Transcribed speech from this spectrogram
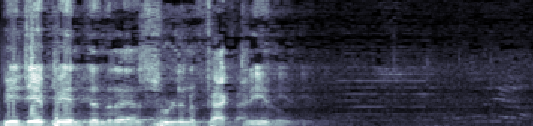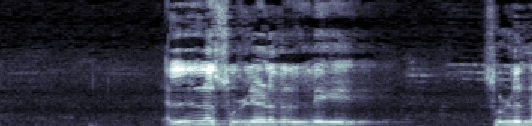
ಬಿಜೆಪಿ ಅಂತಂದ್ರೆ ಸುಳ್ಳಿನ ಫ್ಯಾಕ್ಟರಿ ಇದು. ಎಲ್ಲ ಸುಳ್ಳು ಹೇಳೋದ್ರಲ್ಲಿ ಸುಳ್ಳನ್ನ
